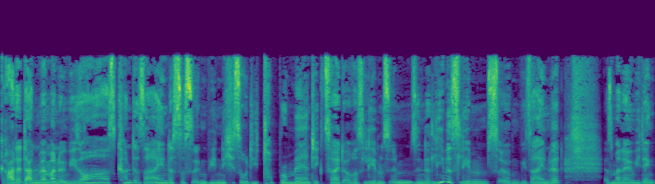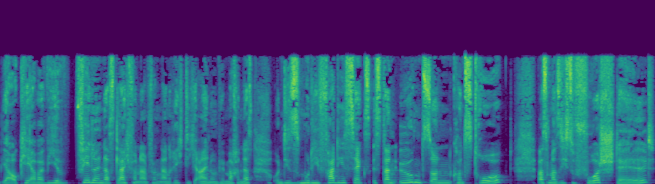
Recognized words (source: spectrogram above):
gerade dann, wenn man irgendwie so, oh, es könnte sein, dass das irgendwie nicht so die Top-Romantic-Zeit eures Lebens im Sinne Liebeslebens irgendwie sein wird, dass man irgendwie denkt, ja, okay, aber wir fädeln das gleich von Anfang an richtig ein und wir machen das. Und dieses Muddy-Fuddy-Sex ist dann irgend so ein Konstrukt, was man sich so vorstellt,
